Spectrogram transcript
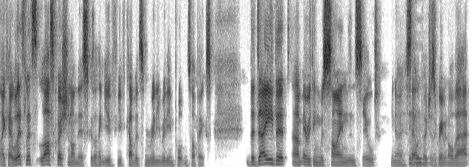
Okay. Well, let's let's last question on this because I think you've you've covered some really really important topics. The day that um, everything was signed and sealed, you know, sale mm-hmm. and purchase agreement, all that.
